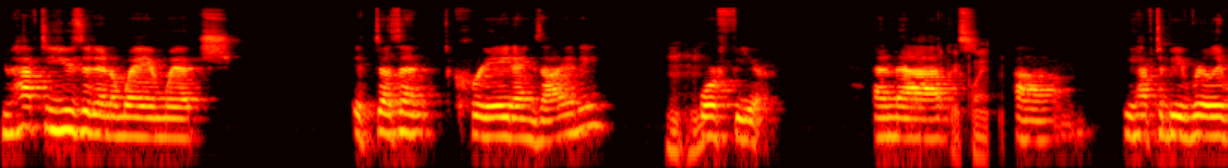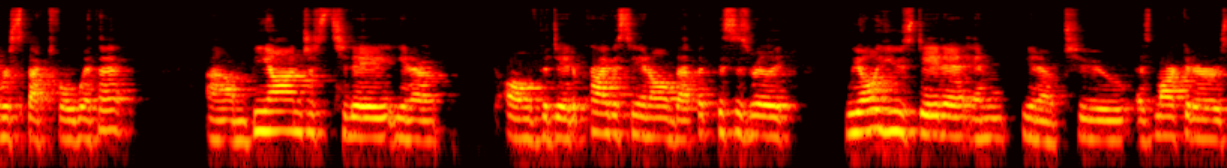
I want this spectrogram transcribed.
you have to use it in a way in which it doesn't create anxiety mm-hmm. or fear. And that um, you have to be really respectful with it um, beyond just today, you know, all of the data privacy and all of that. But this is really, we all use data and, you know, to, as marketers,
